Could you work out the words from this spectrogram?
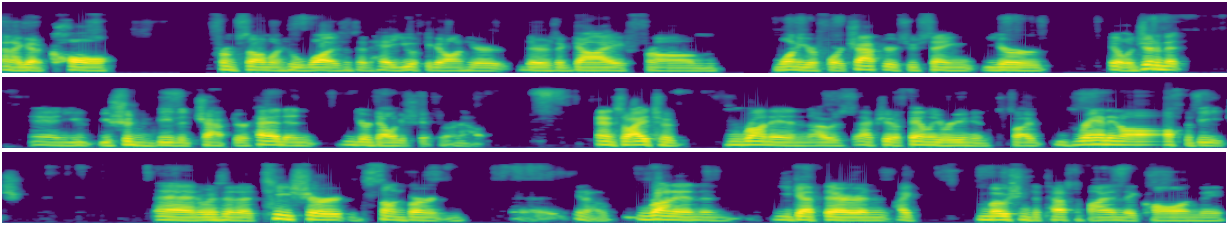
and I get a call from someone who was and said, Hey, you have to get on here. There's a guy from one of your four chapters who's saying you're illegitimate and you, you shouldn't be the chapter head and your delegates get thrown out. And so I had to run in. I was actually at a family reunion. So I ran in off the beach and was in a t-shirt, sunburnt, uh, you know, run in and you get there and I motioned to testify and they call on me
